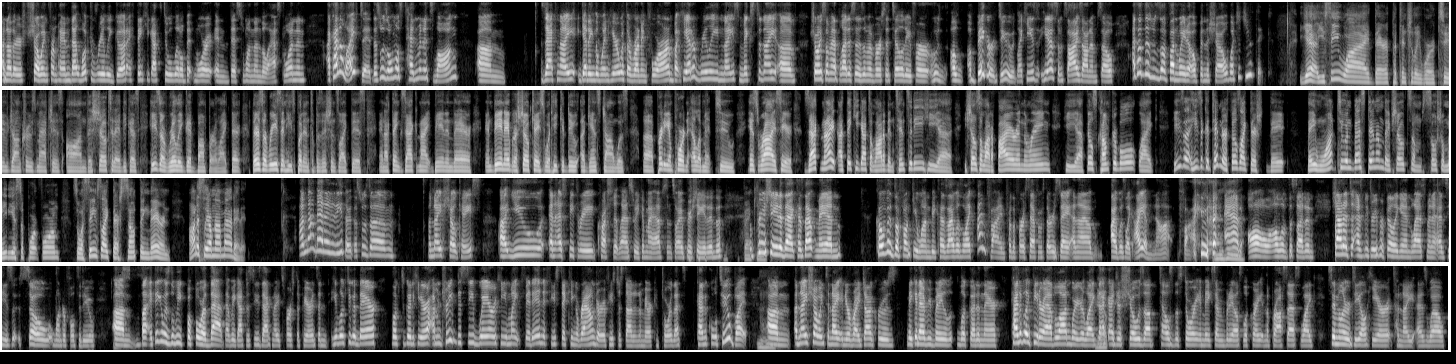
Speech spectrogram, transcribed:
another showing from him that looked really good. I think he got to do a little bit more in this one than the last one, and I kind of liked it. This was almost ten minutes long. Um, Zak Knight getting the win here with a running forearm, but he had a really nice mix tonight of showing some athleticism and versatility for who's a, a bigger dude. Like he's he has some size on him, so I thought this was a fun way to open the show. What did you think? Yeah, you see why there potentially were two John Cruz matches on the show today because he's a really good bumper. Like there, there's a reason he's put into positions like this, and I think Zak Knight being in there and being able to showcase what he could do against John was a pretty important element to his rise here. Zak Knight, I think he got a lot of intensity. He uh he shows a lot of fire in the ring. He uh, feels comfortable. Like he's a he's a contender. It feels like they're they they want to invest in him. They've showed some social media support for him. So it seems like there's something there. And honestly, I'm not mad at it. I'm not mad at it either. This was um, a nice showcase. Uh, you and SP3 crushed it last week in my absence, so I appreciated appreciated that because that man, COVID's a funky one because I was like, I'm fine for the first half of Thursday, and I I was like, I am not fine mm-hmm. at all. All of the sudden, shout out to SB3 for filling in last minute as he's so wonderful to do. Yes. Um, but I think it was the week before that that we got to see Zak Knight's first appearance, and he looked good there, looked good here. I'm intrigued to see where he might fit in if he's sticking around or if he's just on an American tour. That's kind of cool too. But mm-hmm. um, a nice showing tonight, and you're right, John Cruz making everybody look good in there. Kind of like Peter Avalon, where you're like, yep. that guy just shows up, tells the story, and makes everybody else look great in the process. Like Similar deal here tonight as well.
